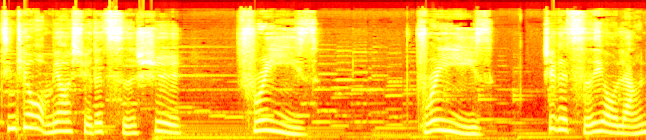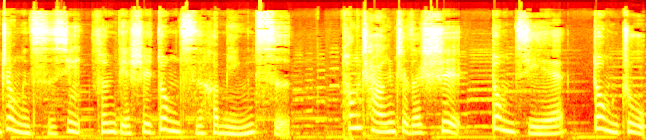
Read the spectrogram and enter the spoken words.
今天我们要学的词是 freeze。freeze 这个词有两种词性，分别是动词和名词，通常指的是冻结、冻住。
